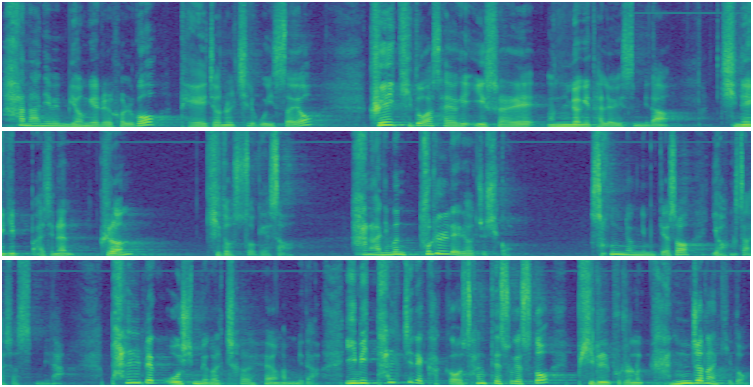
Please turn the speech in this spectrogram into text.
하나님의 명예를 걸고 대전을 치르고 있어요. 그의 기도와 사역에 이스라엘의 운명이 달려 있습니다. 진액이 빠지는 그런 기도 속에서 하나님은 불을 내려주시고 성령님께서 역사하셨습니다. 850명을 처형합니다. 이미 탈진에 가까운 상태 속에서도 비를 부르는 간절한 기도.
